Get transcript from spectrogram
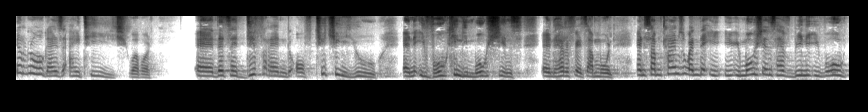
The- Ke re, No, guys, I teach. Uh, there's a different of teaching you and evoking emotions and herefets amol. And sometimes when the e- e- emotions have been evoked,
